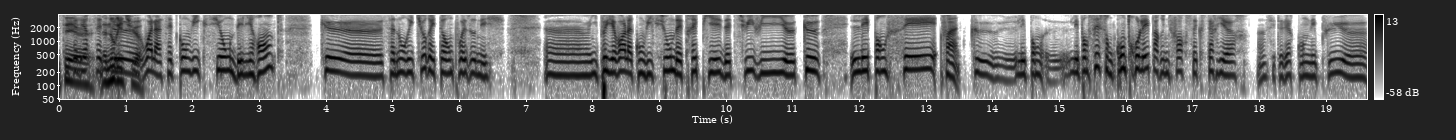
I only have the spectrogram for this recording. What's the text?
c'est-à-dire euh, cette la nourriture. voilà cette conviction délirante que euh, sa nourriture était empoisonnée. Euh, il peut y avoir la conviction d'être épié, d'être suivi, euh, que les pensées, enfin que les, pen- les pensées sont contrôlées par une force extérieure. Hein. C'est-à-dire qu'on n'est plus, euh,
